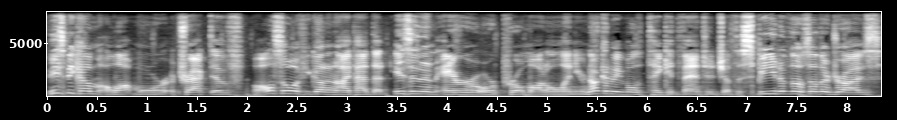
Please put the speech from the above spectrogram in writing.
these become a lot more attractive. Also, if you got an iPad that isn't an Air or Pro model and you're not going to be able to take advantage of the speed of those other drives,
